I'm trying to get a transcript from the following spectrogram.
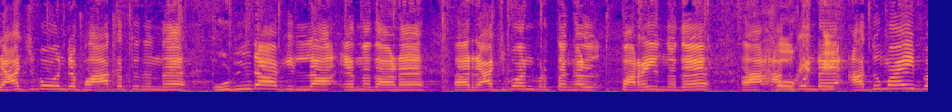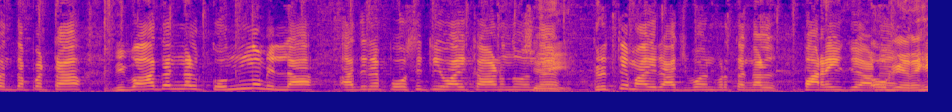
രാജ്ഭവന്റെ ഭാഗത്ത് നിന്ന് ഉണ്ടാകില്ല എന്നതാണ് രാജ്ഭവൻ വൃത്തങ്ങൾ പറയുന്നത്. അതുകൊണ്ട് അതുമായി ബന്ധപ്പെട്ട വിവാദങ്ങൾക്കൊന്നുമില്ല അതിനെ പോസിറ്റീവായി കാണുന്നു എന്ന് കൃത്യമായി രാജ്ഭവൻ വൃത്തങ്ങൾ പറയുകയാണ്.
